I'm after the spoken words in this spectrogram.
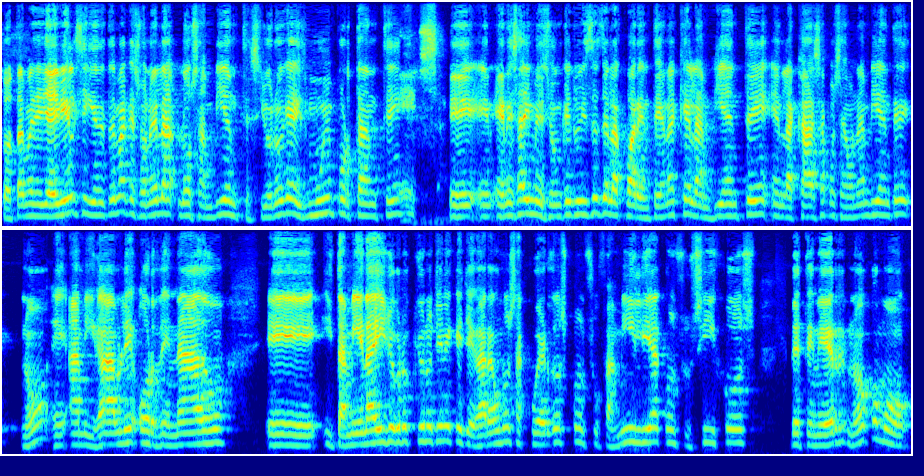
Totalmente. Y ahí viene el siguiente tema que son los ambientes. Yo creo que es muy importante eh, en, esa dimensión que tú dices de la cuarentena, que el ambiente en la casa pues sea un ambiente ¿no? Eh, amigable, ordenado. Eh, y también ahí yo creo que uno tiene que llegar a unos acuerdos con su familia, con sus hijos, de tener, ¿no? Como,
